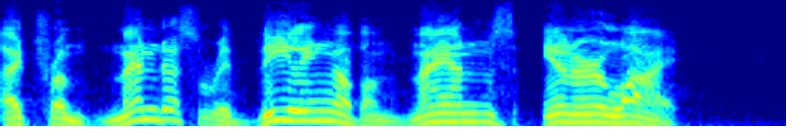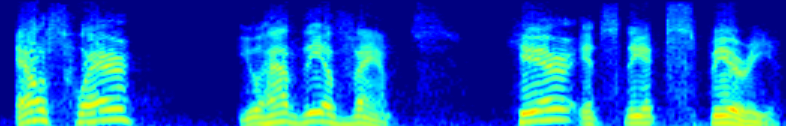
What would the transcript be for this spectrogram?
a tremendous revealing of a man's inner life. Elsewhere, you have the events. Here, it's the experience.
